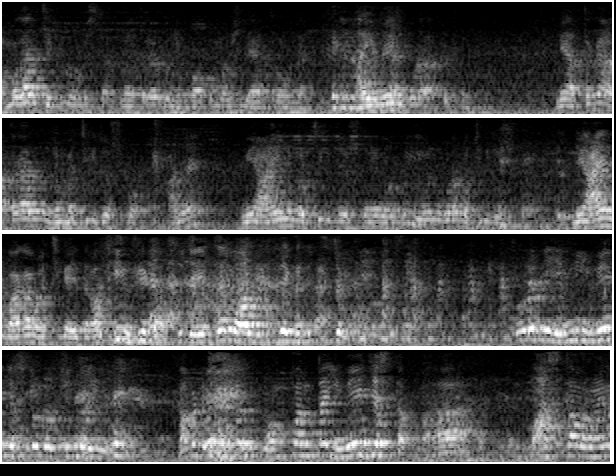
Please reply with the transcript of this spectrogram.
అమ్మగారు చెప్పి పంపిస్తారు. మీ అత్తగారు కొంచెం పాపం మనిషి జాగ్రత్తగా ఉండాలి ఆ ఇమేజ్ కూడా పెట్టుకుంటుంది. మీ అత్తగా అత్తగారిని కొంచెం మచ్చికి చేసుకో. అనే మీ ఆయన్ని మచ్చికి చేసుకునే వరకు ఈవిని కూడా మచ్చికి చేసుకో. మీ ఆయన బాగా మచ్చిక అయిన తర్వాత ఈవిని డప్పు చేయించాలి వాళ్ళ ఇంటి దగ్గర నుంచి చెప్పి చూడండి ఎన్ని ఇమేజెస్ తోటి వచ్చిందో. కాబట్టి కొంపంతా ఇమేజెస్ తప్ప వాస్తవమైన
